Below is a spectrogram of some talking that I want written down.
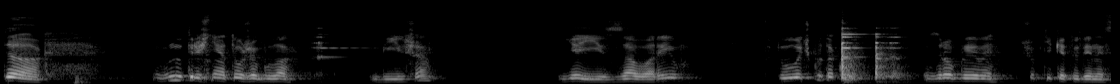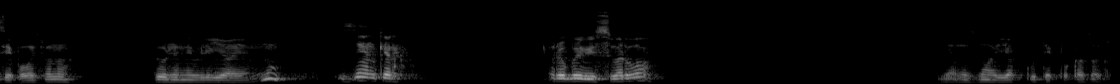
Так, внутрішня теж була більша. Я її заварив, втулочку таку зробили, щоб тільки туди не сипалось, воно теж не впливає. Ну, Зенкер робив із сверло. Я не знаю, як кутик показати.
